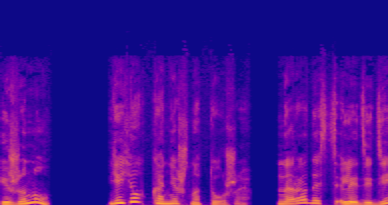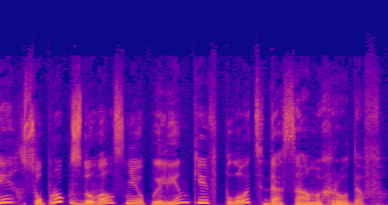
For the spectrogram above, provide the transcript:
и жену. Ее, конечно, тоже. На радость леди Ди супруг сдувал с нее пылинки вплоть до самых родов.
